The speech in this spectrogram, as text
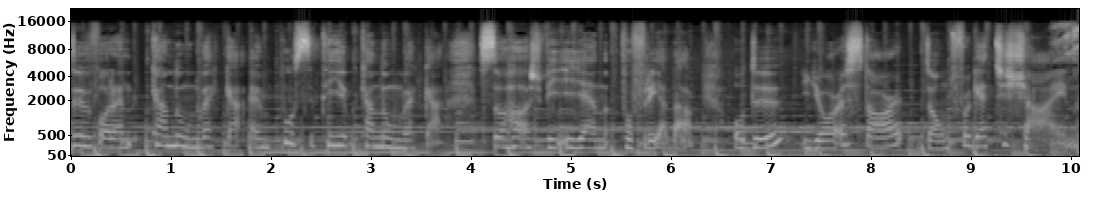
du får en kanonvecka, en positiv kanonvecka. Så hörs vi igen på fredag. Och du, you're a star, don't forget to shine.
